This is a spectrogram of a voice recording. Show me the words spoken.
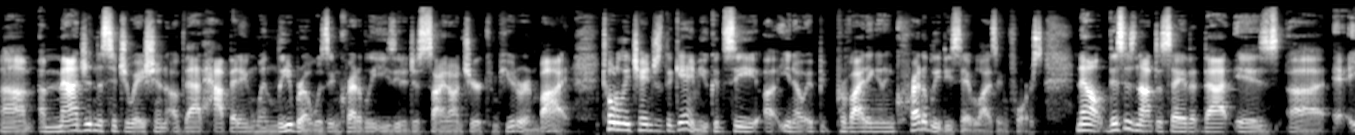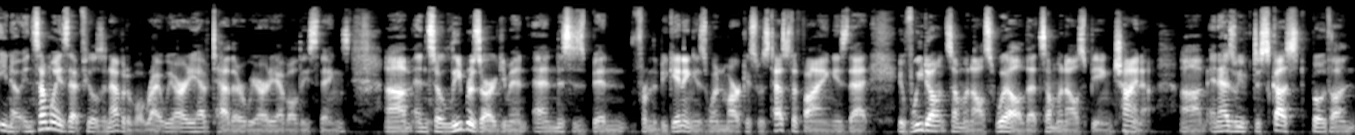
Um, imagine the situation of that happening when Libra was incredibly easy to just sign onto your computer and buy. Totally changes the game. You could see, uh, you know, it providing an incredibly destabilizing force. Now, this is not to say that that is, uh, you know, in some ways that feels inevitable, right? We already have Tether, we already have all these things, um, and so Libra's argument, and this has been from the beginning, is when Marcus was testifying, is that if we don't, someone else will. That someone else being China. Um, and as we've discussed both on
